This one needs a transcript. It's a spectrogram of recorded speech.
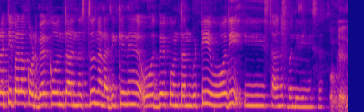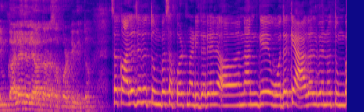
ಪ್ರತಿಫಲ ಕೊಡಬೇಕು ಅಂತ ಅನ್ನಿಸ್ತು. ನಾನು ಅದಕ್ಕೇ ಓದಬೇಕು ಅಂತ ಅಂದ್ಬಿಟ್ಟು ಓದಿ ಈ ಸ್ಥಾನಕ್ಕೆ ಬಂದಿದ್ದೀನಿ ಸರ್. ಓಕೆ ನಿಮ್ಮ ಕಾಲೇಜಲ್ಲಿ ಯಾವ ಥರ ಸಪೋರ್ಟಿವ್ ಇತ್ತು? ಸೊ ಕಾಲೇಜಲ್ಲೂ ತುಂಬ ಸಪೋರ್ಟ್ ಮಾಡಿದ್ದಾರೆ. ನನಗೆ ಓದೋಕ್ಕೆ ಆಗಲ್ವೇನೋ ತುಂಬ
